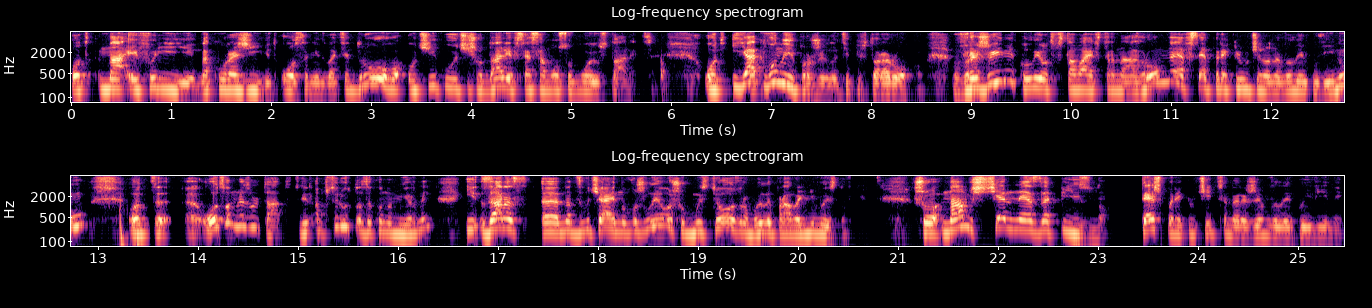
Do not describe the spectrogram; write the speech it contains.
от на ейфорії, на куражі від осені 22-го, очікуючи, що далі все само собою станеться. От і як вони прожили ці півтора року в режимі, коли от вставає страна огромна, все переключено на велику війну. От, е, от вам результат. Він абсолютно закономірний, і зараз е, надзвичайно важливо, щоб ми з цього зробили правильні висновки. Що нам ще не запізно теж переключитися на режим великої війни.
